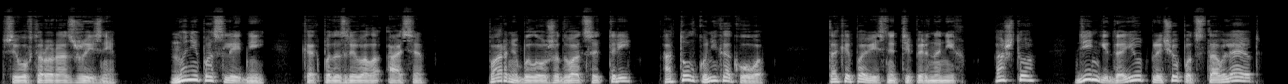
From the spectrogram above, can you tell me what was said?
всего второй раз в жизни. Но не последний, как подозревала Ася. Парню было уже двадцать три, а толку никакого. Так и повиснет теперь на них. А что? Деньги дают, плечо подставляют.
